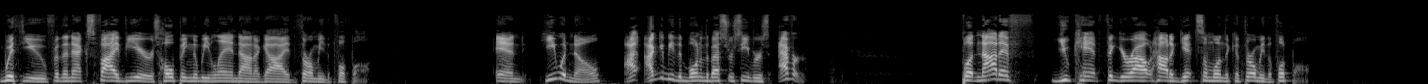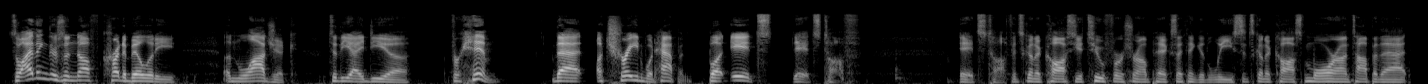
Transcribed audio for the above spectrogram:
with you for the next five years, hoping that we land on a guy to throw me the football. And he would know I, I could be the one of the best receivers ever. But not if you can't figure out how to get someone that can throw me the football. So I think there's enough credibility and logic to the idea for him that a trade would happen. But it's it's tough. It's tough. It's going to cost you two first round picks, I think at least. It's going to cost more on top of that.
